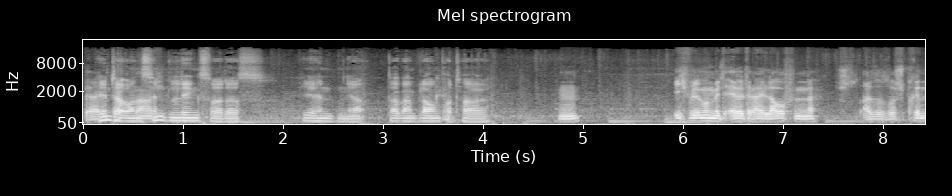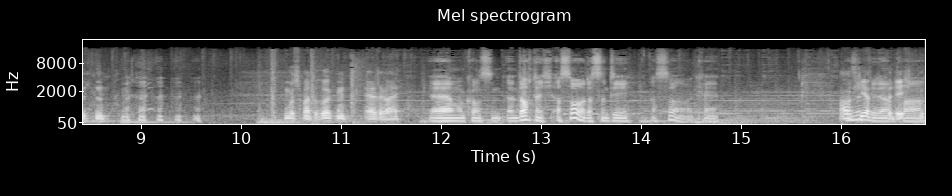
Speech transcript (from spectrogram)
Bergwerk Hinter uns, war. hinten links war das. Hier hinten, ja. Da beim blauen Portal. Hm. Ich will immer mit L3 laufen, ne? Also so sprinten. Muss mal drücken, L3. Ja, man kommt äh, doch nicht. Ach so, das sind die. Ach so, okay. Sind hier, wieder für ein dich. paar.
